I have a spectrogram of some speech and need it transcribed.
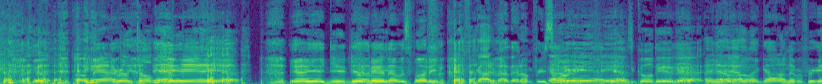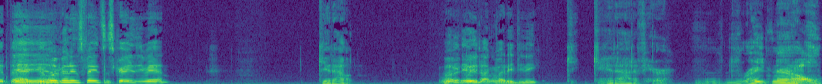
oh man, I really told him. yeah, yeah, yeah. Yeah, yeah, dude, dude, Yeah, man, dude. that was funny. I forgot about that Humphreys Oh, story. yeah, yeah, yeah. it was a cool dude. Yeah, I know. I know. Oh my god, I'll never forget that. Yeah, yeah. The look on his face is crazy, man. Get out. What, what are you talking about, ATD? G- Get out of here, right now.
